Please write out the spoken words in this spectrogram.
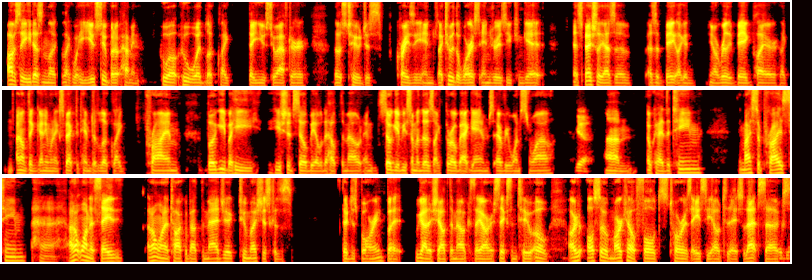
obviously he doesn't look like what he used to, but I mean, who who would look like they used to after those two just crazy and like two of the worst injuries you can get, especially as a as a big like a you know really big player. Like I don't think anyone expected him to look like prime Boogie, but he he should still be able to help them out and still give you some of those like throwback games every once in a while. Yeah. Um. Okay. The team, my surprise team. I don't want to say. I don't want to talk about the Magic too much, just because they're just boring. But we got to shout them out because they are six and two. Oh, our, also Markelle Fultz tore his ACL today, so that oh, sucks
